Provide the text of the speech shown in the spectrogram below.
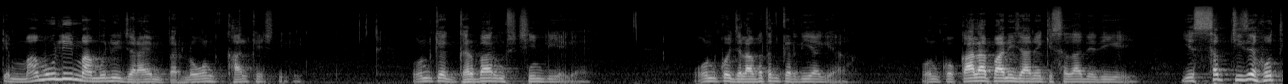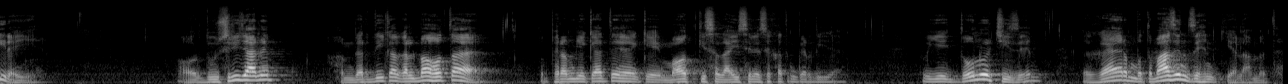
کہ معمولی معمولی جرائم پر لوگوں کی کھال کھینچ دی گئی۔ ان کے گھر بار ان سے چھین لیے گئے۔ ان کو جلاوطن کر دیا گیا۔ ان کو کالا پانی جانے کی سزا دے دی گئی۔ یہ سب چیزیں ہوتی رہی ہیں۔ اور دوسری جانب، ہمدردی کا غلبہ ہوتا ہے، تو پھر ہم یہ کہتے ہیں کہ موت کی سزائی سرے سے ختم کر دی جائے۔ تو یہ دونوں چیزیں غیر متوازن ذہن کی علامت ہے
